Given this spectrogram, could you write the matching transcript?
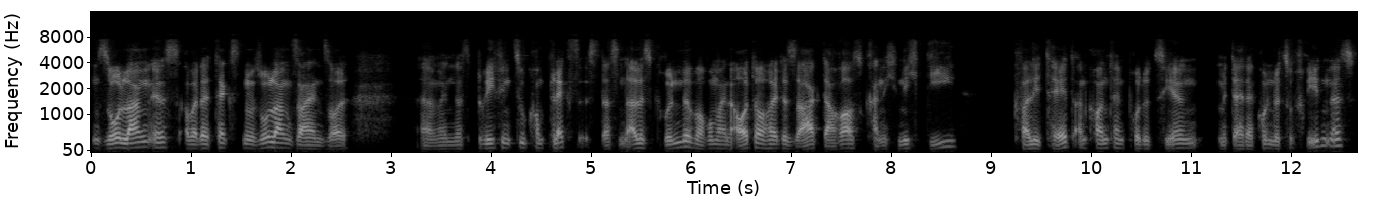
so lang ist, aber der Text nur so lang sein soll, äh, wenn das Briefing zu komplex ist. Das sind alles Gründe, warum ein Autor heute sagt, daraus kann ich nicht die Qualität an Content produzieren, mit der der Kunde zufrieden ist.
